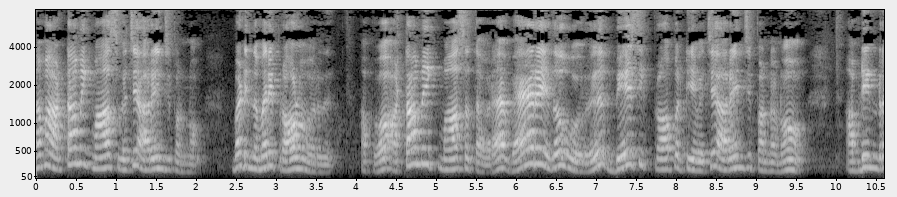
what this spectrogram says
நம்ம அட்டாமிக் மாஸ் வச்சு அரேஞ்ச் பண்ணோம். பட் இந்த மாதிரி ப்ராப்ளம் வருது. அப்போது அட்டாமிக் மாஸை தவிர வேற ஏதோ ஒரு பேசிக் ப்ராப்பர்ட்டியை வச்சு அரேஞ்ச் பண்ணணும் அப்படின்ற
